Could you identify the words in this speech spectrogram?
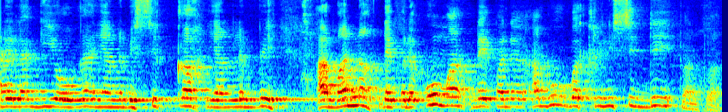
ada lagi orang yang lebih sikah, yang lebih amanah daripada Umar, daripada Abu Bakr Siddiq, tuan-tuan.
